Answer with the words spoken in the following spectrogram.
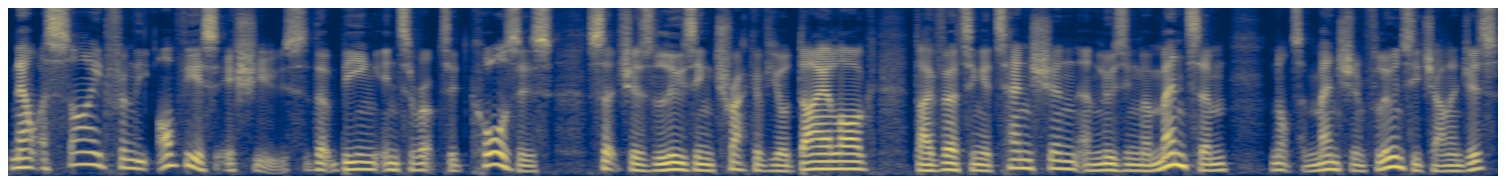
Now, aside from the obvious issues that being interrupted causes, such as losing track of your dialogue, diverting attention, and losing momentum, not to mention fluency challenges,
